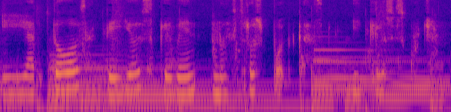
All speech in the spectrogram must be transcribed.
y a todos aquellos que ven nuestros podcasts y que los escuchan.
